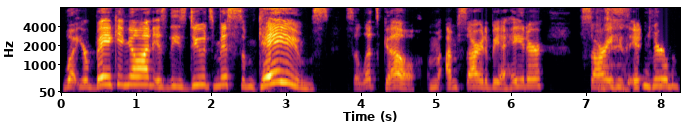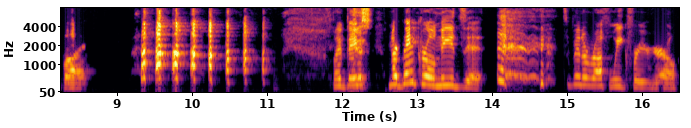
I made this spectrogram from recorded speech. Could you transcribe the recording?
What you're banking on is these dudes miss some games. So let's go. I'm, I'm sorry to be a hater. Sorry he's injured, but my bank Just... my bankroll needs it. it's been a rough week for your girl.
